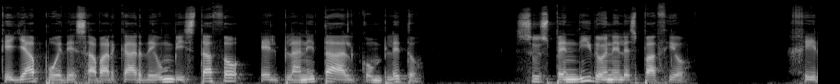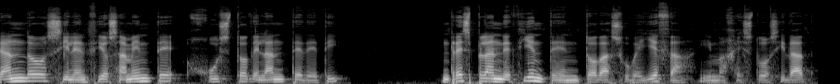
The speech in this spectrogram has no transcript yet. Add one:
que ya puedes abarcar de un vistazo el planeta al completo, suspendido en el espacio, girando silenciosamente justo delante de ti resplandeciente en toda su belleza y majestuosidad.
